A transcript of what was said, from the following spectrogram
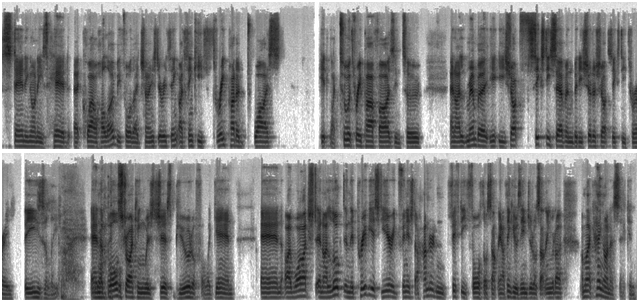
standing on his head at Quail Hollow before they changed everything. I think he three putted twice, hit like two or three par fives in two. And I remember he, he shot 67, but he should have shot 63 easily. And yeah. the ball striking was just beautiful again. And I watched and I looked, and the previous year he'd finished 154th or something. I think he was injured or something. But I, I'm like, hang on a second.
